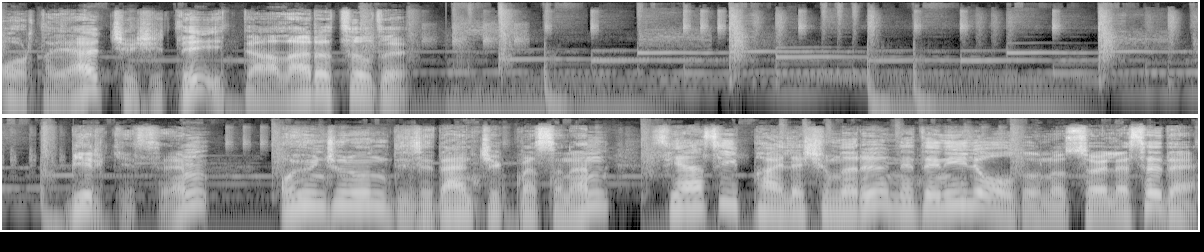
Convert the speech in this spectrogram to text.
ortaya çeşitli iddialar atıldı. Bir kesim oyuncunun diziden çıkmasının siyasi paylaşımları nedeniyle olduğunu söylese de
